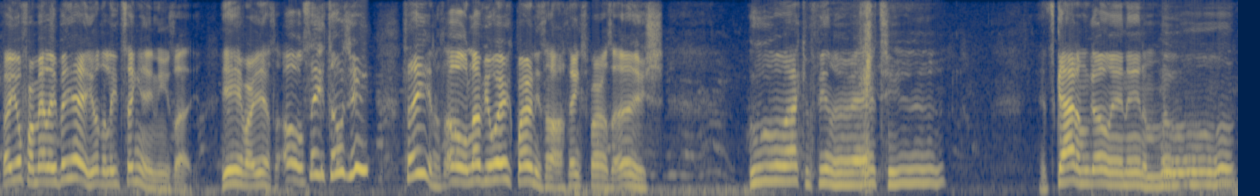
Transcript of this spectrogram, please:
bro, you're from LAB, hey? You're the lead singer." And he's like, "Yeah, bro, yeah." I was like, "Oh, see, I told you." See? And I was like, "Oh, love your work, bro." And he's like, "Oh, thanks, bro." I was like, "Oosh." Ooh, I can feel her attitude. It's got him going in a mood.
